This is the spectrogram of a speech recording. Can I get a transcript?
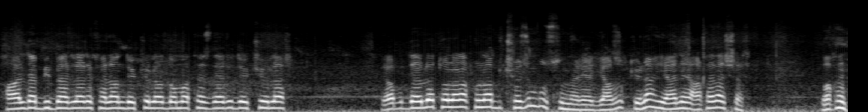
Halde biberleri falan döküyorlar, domatesleri döküyorlar. Ya bu devlet olarak buna bir çözüm bulsunlar ya. Yazık günah yani arkadaşlar. Bakın.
